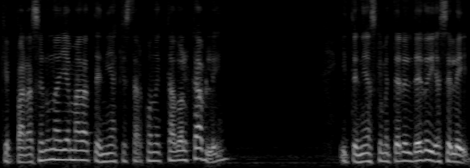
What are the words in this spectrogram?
que para hacer una llamada tenía que estar conectado al cable y tenías que meter el dedo y hacerle...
